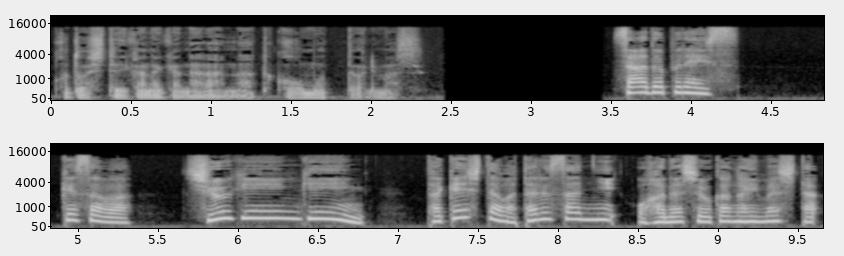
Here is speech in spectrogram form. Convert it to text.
ことをしていかなきゃならんなとこう思っております。サードプレイス。今朝は衆議院議員竹下渉さんにお話を伺いました。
